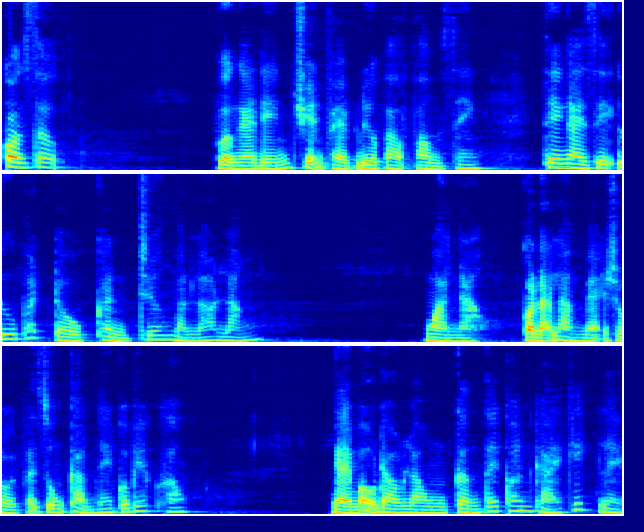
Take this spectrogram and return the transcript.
con sợ. Vừa nghe đến chuyện phải đưa vào phòng sinh, thì ngài dị ưu bắt đầu khẩn trương mà lo lắng. Ngoan nào, con đã làm mẹ rồi phải dũng cảm lên có biết không? Ngài mẫu đau lòng cầm tay con gái khích lệ.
